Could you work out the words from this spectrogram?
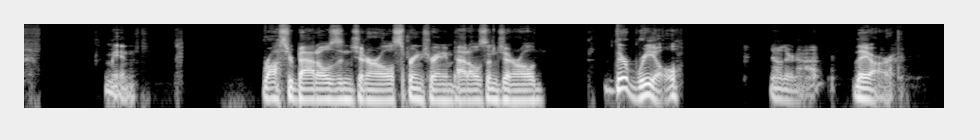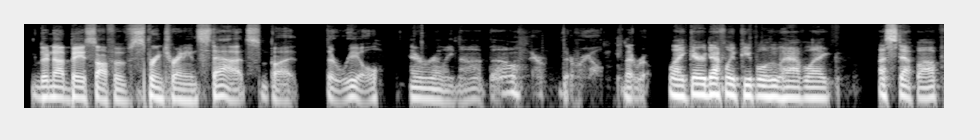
I mean, roster battles in general, spring training battles in general, they're real. No, they're not. They are. They're not based off of spring training stats, but they're real. They're really not, though. They're they're real. They're real. Like there are definitely people who have like a step up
